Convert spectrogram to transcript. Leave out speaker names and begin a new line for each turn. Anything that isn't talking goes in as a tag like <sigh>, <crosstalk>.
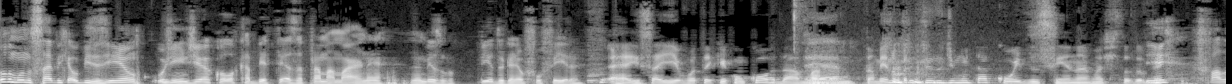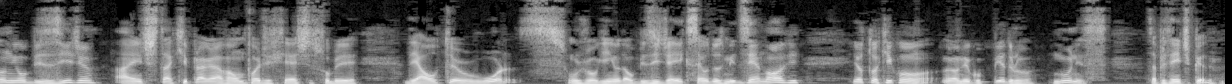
todo mundo sabe que a Obsidian hoje em dia coloca a Bethesda pra mamar, né? Não é mesmo? Pedro Daniel Fofeira.
É, isso aí eu vou ter que concordar, mano. É. Também não preciso de muita coisa assim, né? Mas tudo bem.
E, falando em Obsidian, a gente tá aqui para gravar um podcast sobre The Outer Worlds, um joguinho da Obsidian aí que saiu em 2019. E eu tô aqui com meu amigo Pedro Nunes. Se apresente, Pedro.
